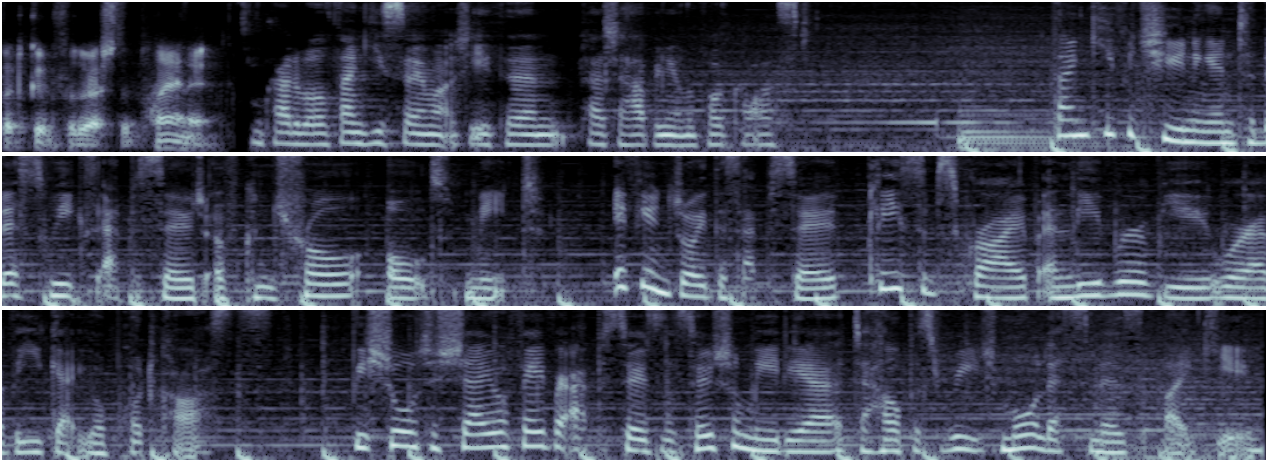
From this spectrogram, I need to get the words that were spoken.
but good for the rest of the planet. It's incredible. Thank you so much, Ethan. Pleasure having you on the podcast. Thank you for tuning in to this week's episode of Control Alt Meat. If you enjoyed this episode, please subscribe and leave a review wherever you get your podcasts. Be sure to share your favourite episodes on social media to help us reach more listeners like you.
